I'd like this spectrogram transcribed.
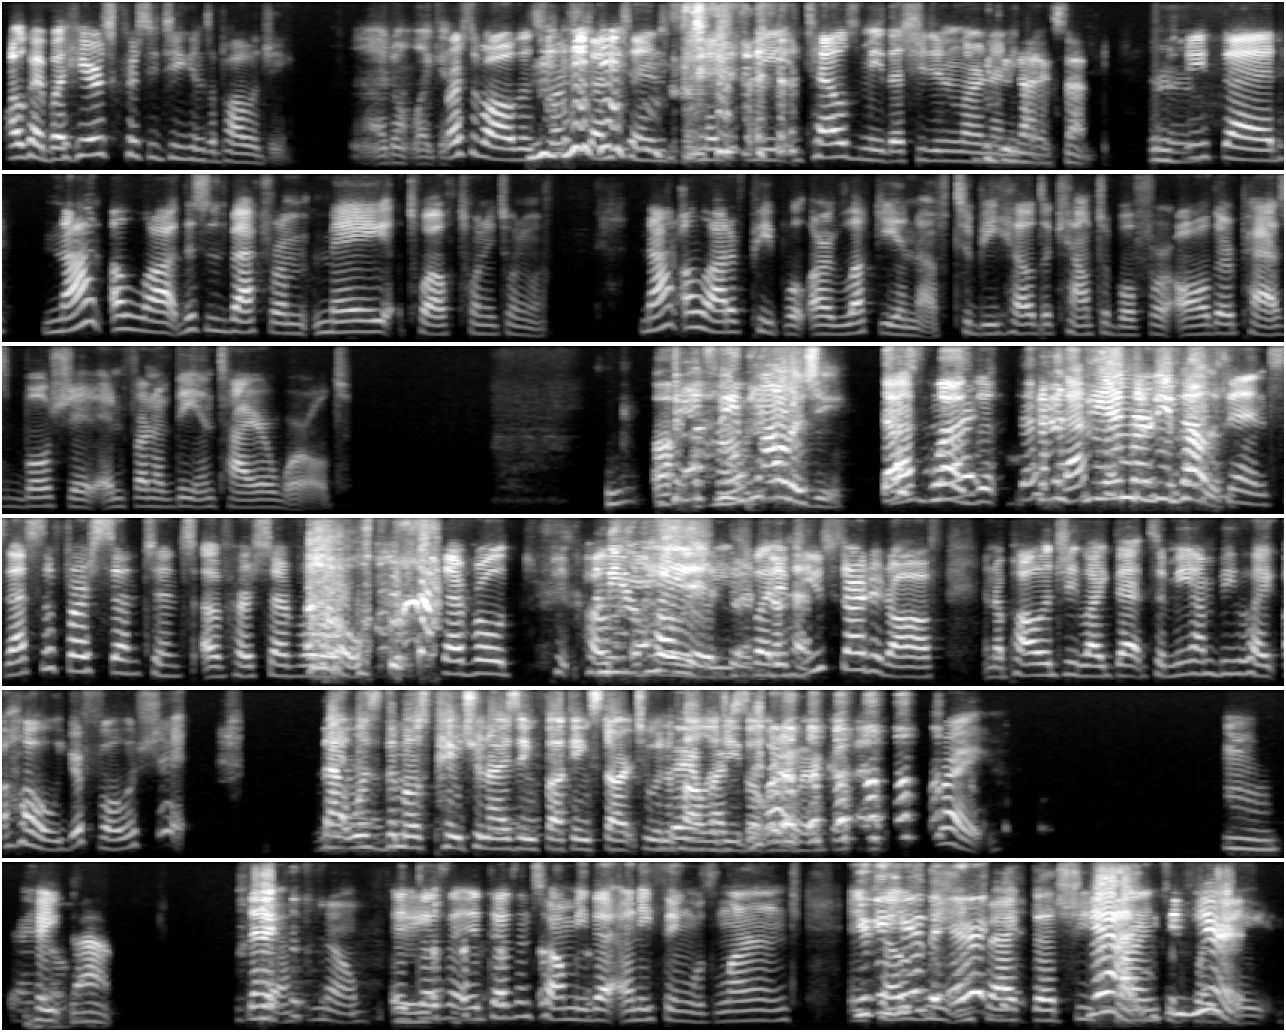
Okay, but here's Chrissy Teigen's apology. I don't like it. First of all, this first sentence makes me tells me that she didn't learn do not anything. accept. She said, "Not a lot." This is back from May twelfth, twenty twenty one. Not a lot of people are lucky enough to be held accountable for all their past bullshit in front of the entire world. Uh, That's the apology. That's no, what. the- That's, That's the end of the apology. sentence. That's the first sentence of her several Oh, several p- I mean, post I hate it, apologies. but But if ahead. you started off an apology like that to me, I'm be like, oh, you're full of shit. that was the most patronizing fucking start to an Very apology, but whatever. Go ahead. Right. Mm, hate that. Yeah, no, it doesn't. It doesn't tell me that anything was learned. It You can tells hear the me, in arrogance. fact, that she's Yeah, trying you to can hear it. placate.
